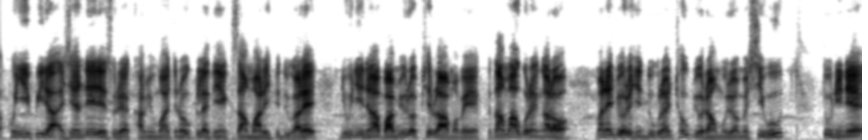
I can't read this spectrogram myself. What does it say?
အခွင့်အရေးပေးတာအရန်နေတယ်ဆိုတဲ့အခါမျိုးမှာကျွန်တော်တို့ကလပ်တင်ရဲ့ကစားမလေးဖြစ်သူကလည်းညူညင်တာပါမျိုးတော့ဖြစ်လာမှာပဲကစားမကိုယ်တိုင်ကတော့မှန်တယ်ပြောလို့ရှိရင်သူကလည်းထုတ်ပြောတာမျိုးတော့မရှိဘူး သူအနေနဲ့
